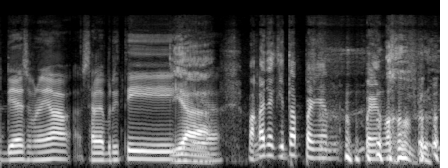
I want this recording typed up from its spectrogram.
dia sebenarnya selebriti gitu Iya, ya. makanya kita pengen pengen ngobrol.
